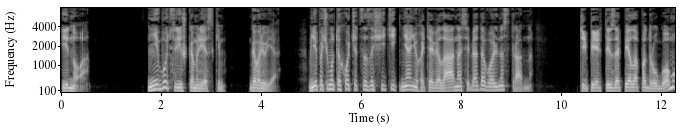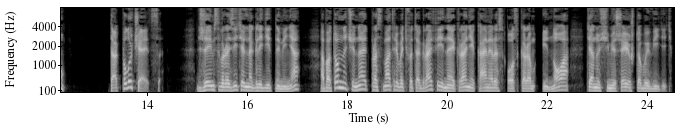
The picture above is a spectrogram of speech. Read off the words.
и Ноа. «Не будь слишком резким», — говорю я. Мне почему-то хочется защитить няню, хотя вела она себя довольно странно. «Теперь ты запела по-другому?» «Так получается». Джеймс выразительно глядит на меня, а потом начинает просматривать фотографии на экране камеры с Оскаром и Ноа, тянущими шею, чтобы видеть.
